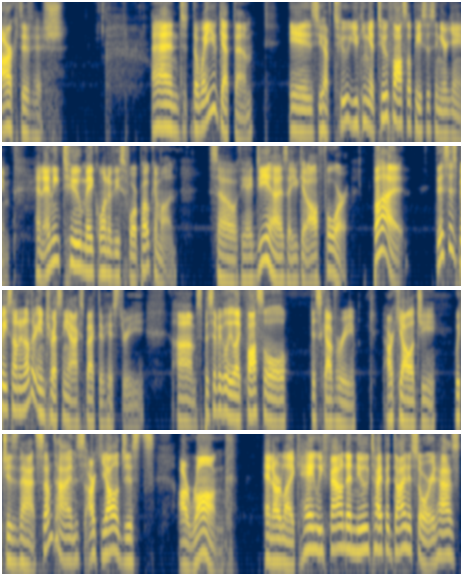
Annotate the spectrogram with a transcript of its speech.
Arctovish. And the way you get them is you have two, you can get two fossil pieces in your game, and any two make one of these four Pokemon. So the idea is that you get all four. But this is based on another interesting aspect of history, um, specifically like fossil discovery, archaeology, which is that sometimes archaeologists are wrong and are like, hey, we found a new type of dinosaur. It has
